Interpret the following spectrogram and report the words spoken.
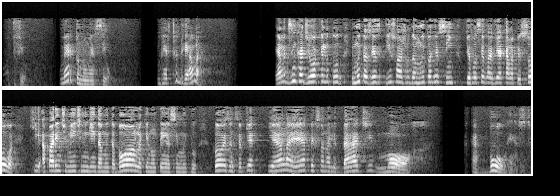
Óbvio. O mérito não é seu. O mérito é dela. Ela desencadeou aquilo tudo. E muitas vezes isso ajuda muito a recim, porque você vai ver aquela pessoa que aparentemente ninguém dá muita bola, que não tem assim muito coisa, não sei o quê, e ela é a personalidade mor. Acabou o resto.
